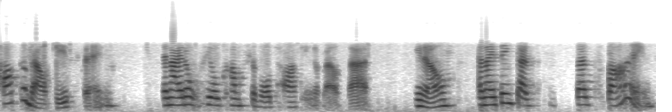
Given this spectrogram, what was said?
talk about these things. And I don't feel comfortable talking about that, you know? And I think that's, that's fine.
